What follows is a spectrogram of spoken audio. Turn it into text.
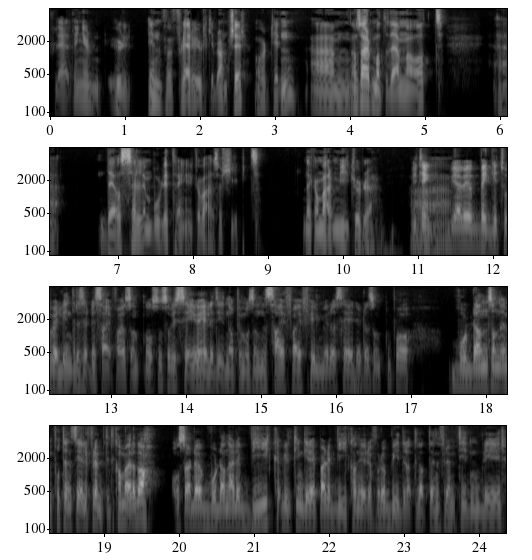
flere ting innenfor flere ulike bransjer over tiden. Um, og så er det på en måte det med at uh, det å selge en bolig trenger ikke å være så kjipt. Det kan være mye kulere. Vi, tenker, vi, er jo begge to veldig interessert i sci-fi og sånt også, så vi ser jo hele tiden opp imot sånne sci-fi-filmer og serier og sånt på hvordan sånn en potensiell fremtid kan være, da. Og så er det er det vi, hvilken grep er det vi kan gjøre for å bidra til at den fremtiden blir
